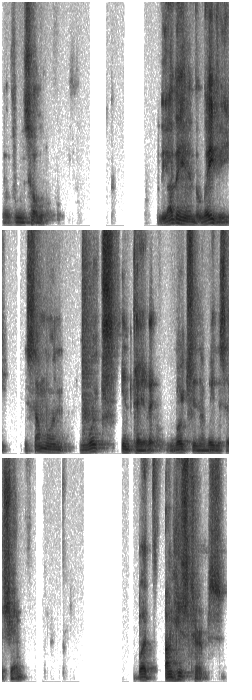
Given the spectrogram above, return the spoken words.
The food is holy. On the other hand, the Levi is someone who works in Torah, works in Avedis Hashem, but on his terms.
